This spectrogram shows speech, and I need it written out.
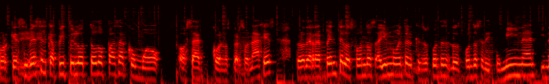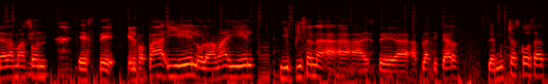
porque si ves el capítulo todo pasa como, o sea, con los personajes pero de repente los fondos, hay un momento en el que los fondos, los fondos se difuminan y nada más son este el papá y él o la mamá y él y empiezan a, a, a este a, platicar de muchas cosas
